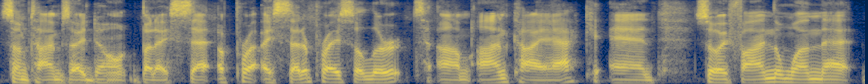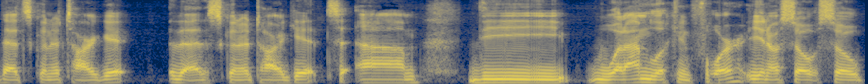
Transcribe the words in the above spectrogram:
sometimes I don't. But I set a pr- I set a price alert um, on kayak, and so I find the one that that's going to target that is going to target um, the what I'm looking for. You know, so so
